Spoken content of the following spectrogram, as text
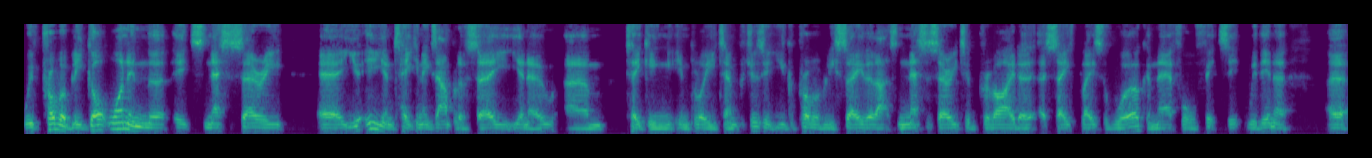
We've probably got one in that it's necessary. Uh, you, you, can take an example of, say, you know, um, taking employee temperatures. You could probably say that that's necessary to provide a, a safe place of work and therefore fits it within a, a,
